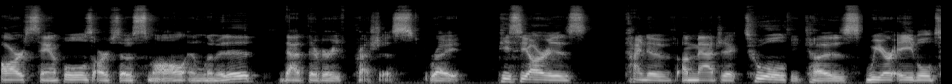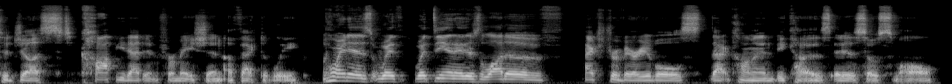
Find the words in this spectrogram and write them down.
our samples are so small and limited that they're very precious, right? PCR is kind of a magic tool because we are able to just copy that information effectively. The point is with with DNA there's a lot of extra variables that come in because it is so small.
